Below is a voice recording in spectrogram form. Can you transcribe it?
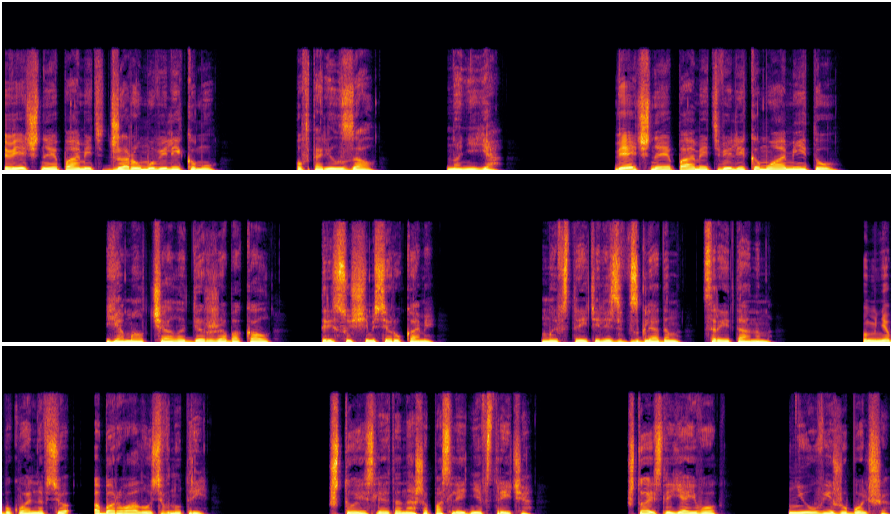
«Вечная память Джаруму Великому», — повторил зал, но не я. «Вечная память великому Амиту!» Я молчала, держа бокал трясущимися руками. Мы встретились взглядом с Рейтаном. У меня буквально все оборвалось внутри. Что, если это наша последняя встреча? Что, если я его не увижу больше?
